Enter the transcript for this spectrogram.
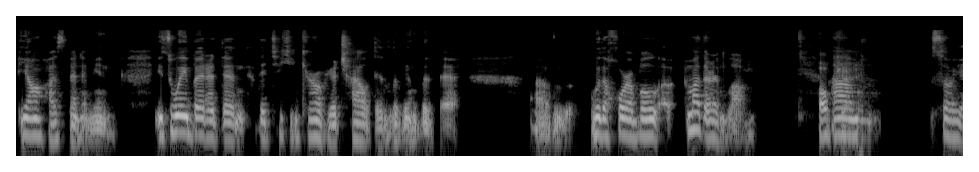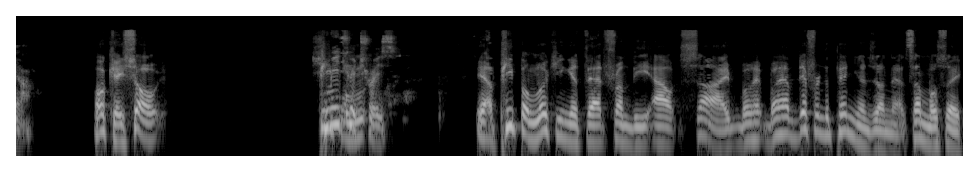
young husband i mean it's way better than, than taking care of your child and living with a um, with a horrible mother-in-law. Okay. Um, so yeah. Okay so she made her choice. Yeah, people looking at that from the outside will have, will have different opinions on that. Some will say,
